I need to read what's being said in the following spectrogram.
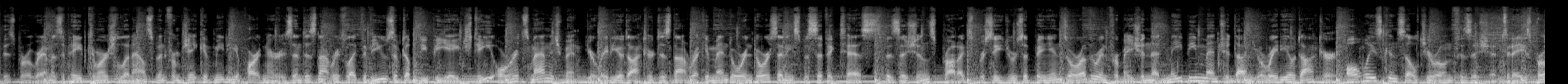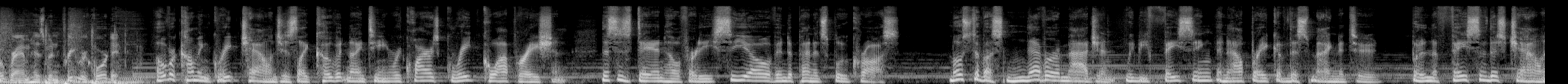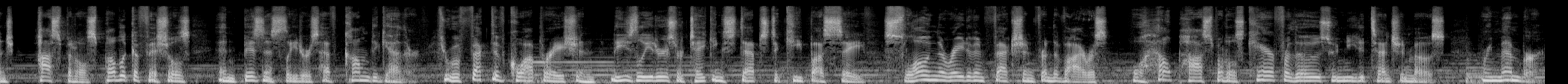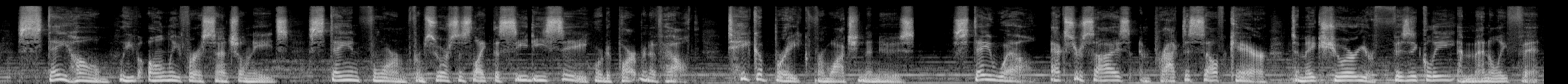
This program is a paid commercial announcement from Jacob Media Partners and does not reflect the views of WPHT or its management. Your radio doctor does not recommend or endorse any specific tests, physicians, products, procedures, opinions, or other information that may be mentioned on your radio doctor. Always consult your own physician. Today's program has been pre recorded. Overcoming great challenges like COVID 19 requires great cooperation. This is Dan Hilferty, CEO of Independence Blue Cross. Most of us never imagined we'd be facing an outbreak of this magnitude. But in the face of this challenge, hospitals, public officials, and business leaders have come together. Through effective cooperation, these leaders are taking steps to keep us safe. Slowing the rate of infection from the virus will help hospitals care for those who need attention most. Remember, stay home, leave only for essential needs. Stay informed from sources like the CDC or Department of Health. Take a break from watching the news. Stay well, exercise, and practice self care to make sure you're physically and mentally fit.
